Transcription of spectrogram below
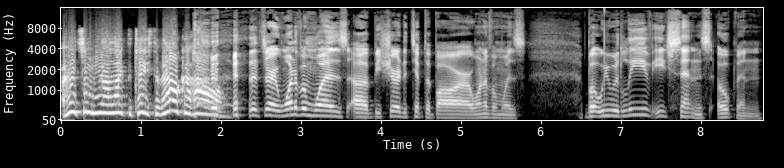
I heard some of y'all like the taste of alcohol. That's right. One of them was uh, be sure to tip the bar. One of them was, but we would leave each sentence open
